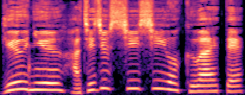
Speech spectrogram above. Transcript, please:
牛乳 80cc を加えて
